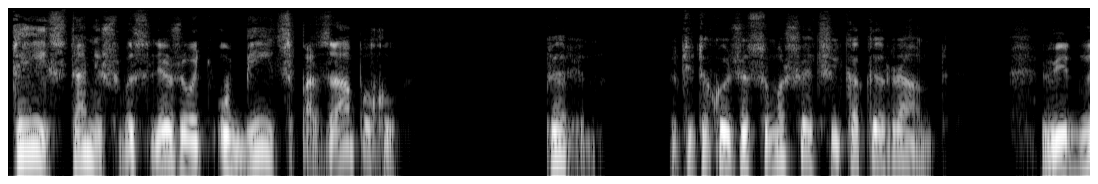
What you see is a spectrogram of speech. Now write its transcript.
Ты станешь выслеживать убийц по запаху? — Перин, ты такой же сумасшедший, как и Рант. Видно,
